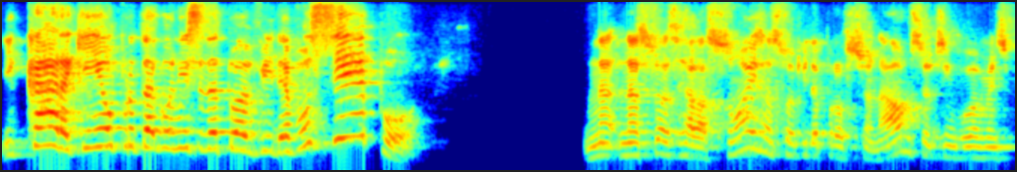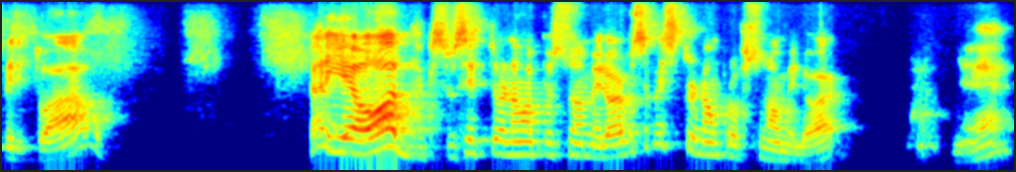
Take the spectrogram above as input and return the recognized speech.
E, cara, quem é o protagonista da tua vida? É você, pô na, nas suas relações, na sua vida profissional, no seu desenvolvimento espiritual. Cara, e é óbvio que se você se tornar uma pessoa melhor, você vai se tornar um profissional melhor, né?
